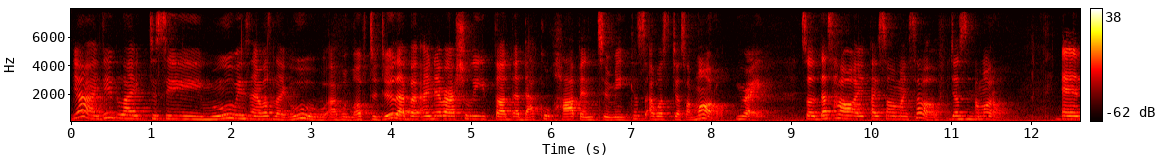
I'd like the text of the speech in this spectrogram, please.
yeah i did like to see movies and i was like ooh i would love to do that but i never actually thought that that could happen to me because i was just a model right. So that's how I, I saw myself, just a Mhm. model. And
